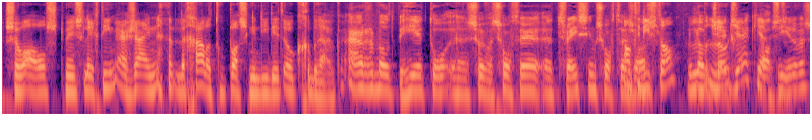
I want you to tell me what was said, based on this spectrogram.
zoals, tenminste legitiem, er zijn legale toepassingen die dit ook gebruiken. Remote beheer, uh, software, uh, tracing software. Antidiefstal, LoJack, ja. Was.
